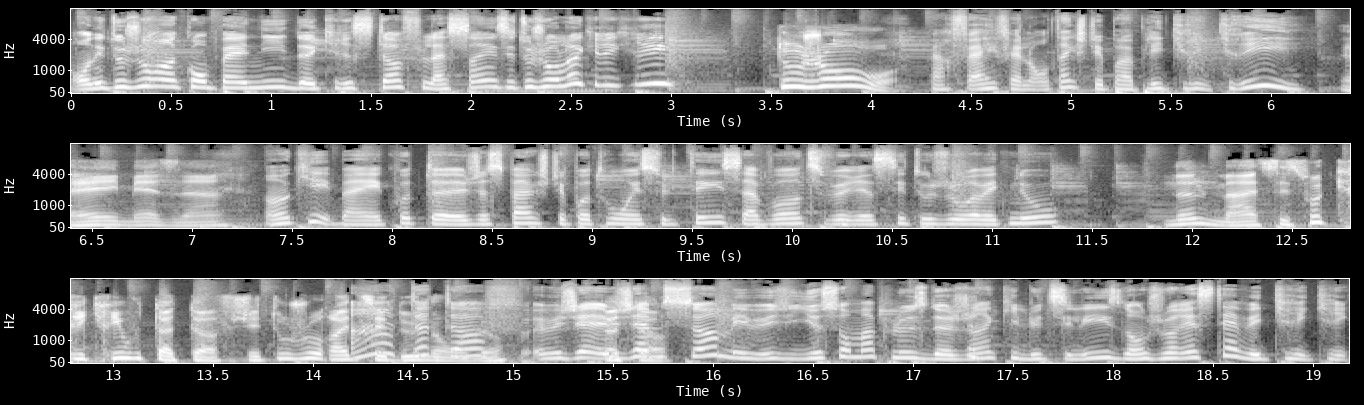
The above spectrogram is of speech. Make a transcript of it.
On est toujours en compagnie de Christophe Lassin. C'est toujours là, Cricri? Toujours! Parfait. Il fait longtemps que je t'ai pas appelé Cricri. Hey, mais hein. OK, ben écoute, euh, j'espère que je t'ai pas trop insulté. Ça va? Tu veux rester toujours avec nous? Nullement. C'est soit Cricri ou Totof. J'ai toujours un de ces Ah, deux noms-là. Totof. Euh, j'ai-. J'aime ça, mais il y a sûrement plus de gens qui l'utilisent, donc je vais rester avec Cricri.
